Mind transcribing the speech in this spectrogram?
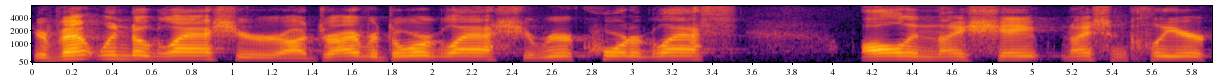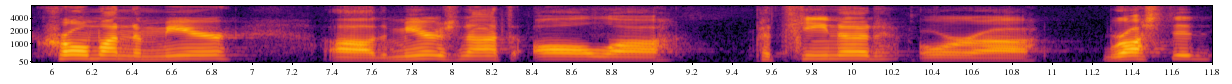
Your vent window glass, your uh, driver door glass, your rear quarter glass, all in nice shape, nice and clear. Chrome on the mirror. Uh, the mirror's not all uh, patinaed or rusted.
